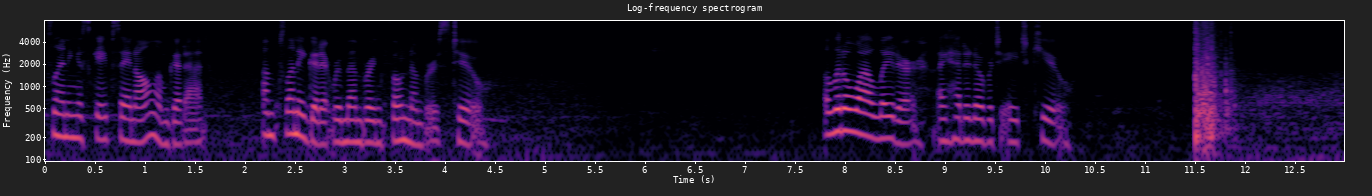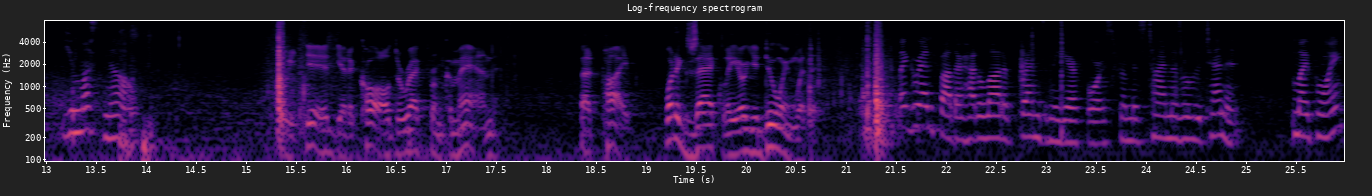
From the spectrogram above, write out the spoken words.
Planning escapes ain't all I'm good at. I'm plenty good at remembering phone numbers, too. A little while later, I headed over to HQ. You must know. We did get a call direct from command. That pipe, what exactly are you doing with it? My grandfather had a lot of friends in the Air Force from his time as a lieutenant. My point?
